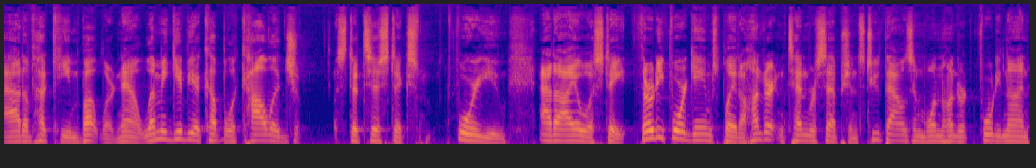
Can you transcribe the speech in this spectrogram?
out of Hakeem Butler. Now, let me give you a couple of college statistics for you at Iowa State. 34 games played, 110 receptions, 2,149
